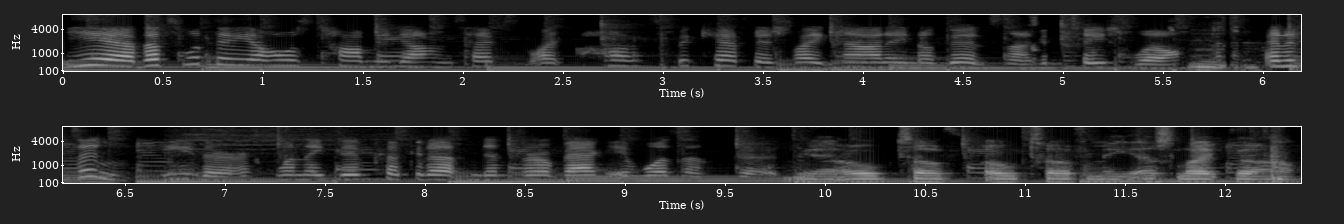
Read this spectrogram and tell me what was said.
yeah, that's what they always taught me down in Texas. Like, oh, it's a big catfish. Like, nah, it ain't no good. It's not gonna taste well. mm, And it didn't either. When they did cook it up and didn't throw it back, it wasn't good. yeah, old tough, old tough meat. That's like um,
